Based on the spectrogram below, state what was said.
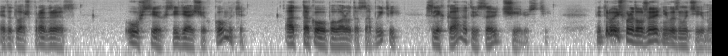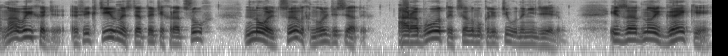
этот ваш прогресс. У всех сидящих в комнате от такого поворота событий слегка отвисают челюсти. Петрович продолжает невозмутимо. На выходе эффективность от этих рацух 0,0 а работы целому коллективу на неделю. Из-за одной гайки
